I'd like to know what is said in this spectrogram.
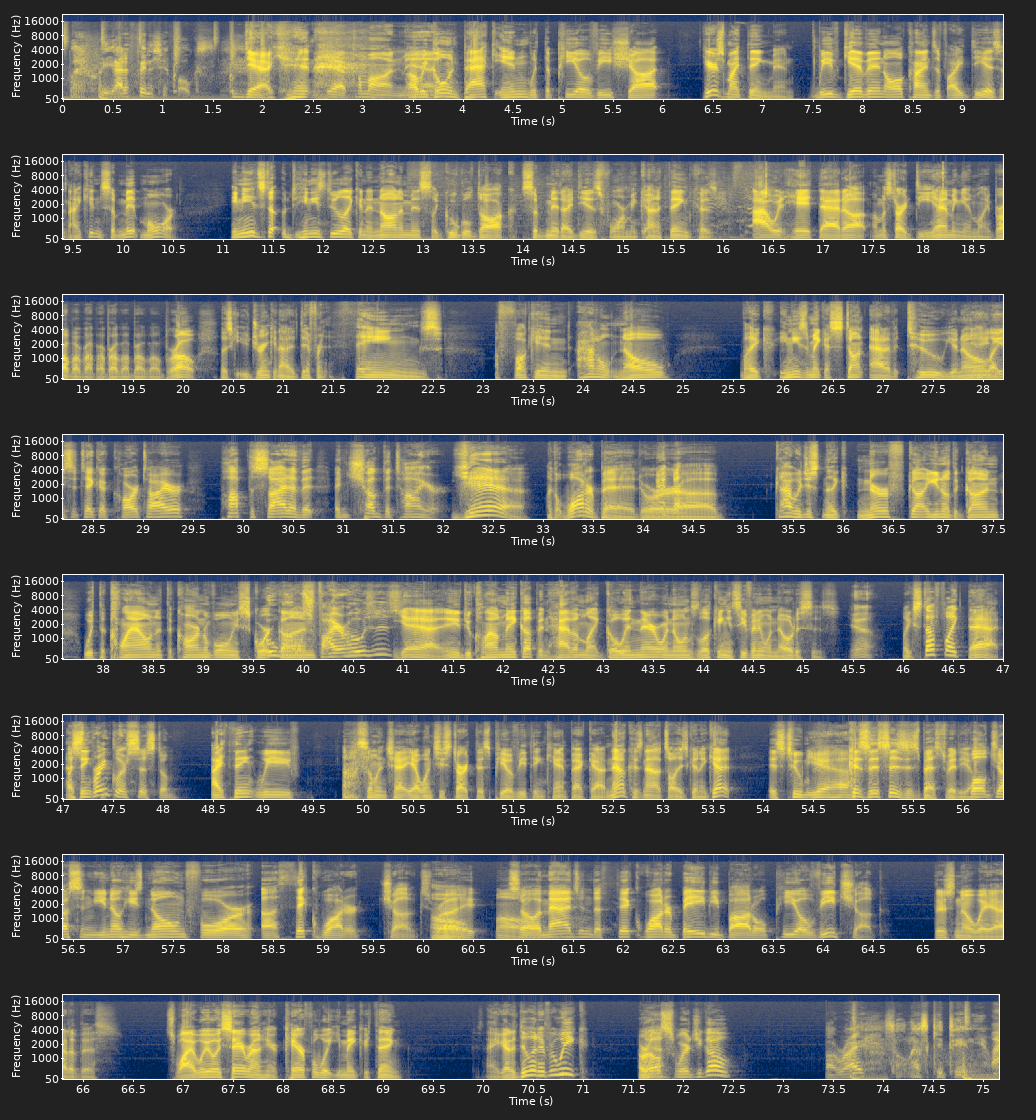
But we gotta finish it, folks. Yeah, I can't. Yeah, come on, man. Are we going back in with the POV shot? Here's my thing, man. We've given all kinds of ideas, and I can submit more. He needs to. He needs to do like an anonymous, like Google Doc, submit ideas for me kind of thing because I would hit that up. I'm gonna start DMing him like, bro, bro, bro, bro, bro, bro, bro, bro, bro. Let's get you drinking out of different things. A fucking, I don't know. Like he needs to make a stunt out of it too. You know, Yeah, he like needs to take a car tire, pop the side of it, and chug the tire. Yeah, like a waterbed or uh God, we just like Nerf gun. You know the gun with the clown at the carnival and he squirt one gun. those fire hoses. Yeah, and you do clown makeup and have him like go in there when no one's looking and see if anyone notices. yeah. Like stuff like that. A I think sprinkler system. I think we've oh, someone chat. Yeah, once you start this POV thing, can't back out now because now that's all he's gonna get is two. Yeah. because this is his best video. Well, Justin, you know he's known for uh, thick water chugs, Oh, right? oh. So imagine the thick water baby bottle POV chug. There's no way out of this. That's why we always say around here: careful what you make your thing. Now you got to do it every week, or Yeah. else where'd you go? All right, so let's continue.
